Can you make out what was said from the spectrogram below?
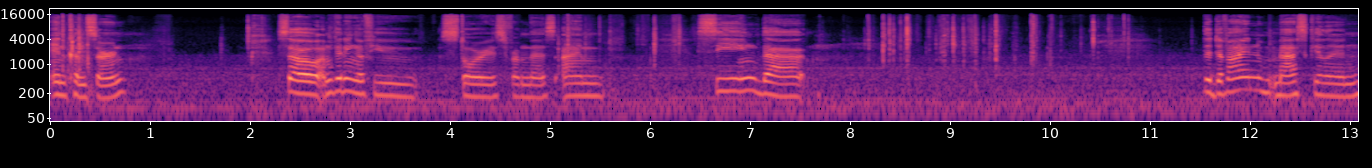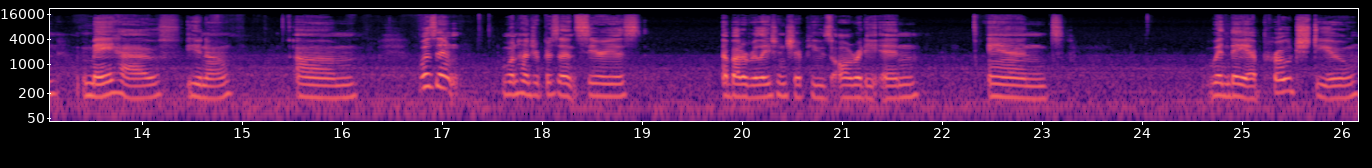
and concern. So I'm getting a few stories from this. I'm seeing that the divine masculine may have, you know, um, wasn't 100% serious about a relationship he was already in. And when they approached you,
